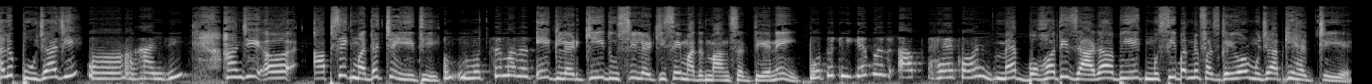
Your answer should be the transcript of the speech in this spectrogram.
Hello Puja ji. हाँ जी। हाँ जी अ, आपसे एक मदद चाहिए थी। मुझसे मदद? एक लड़की दूसरी लड़की से मदद मांग सकती है नहीं? वो तो ठीक है पर आप है कौन? मैं बहुत ही ज़्यादा अभी एक मुसीबत में फंस गई हूँ और मुझे आपकी हेल्प चाहिए।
